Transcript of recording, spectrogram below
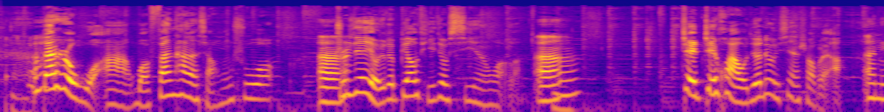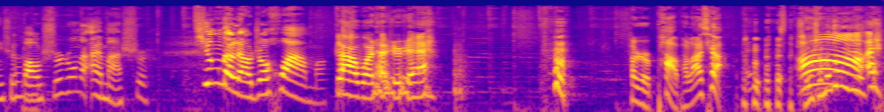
但是我啊，我翻他的小红书，直嗯接有一个标题就吸引我了。嗯这这话，我觉得刘雨欣也受不了。嗯，你说宝石中的爱马仕，听得了这话吗？告诉我他是谁？哼他是帕帕拉恰，什么什么东西哦哎，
